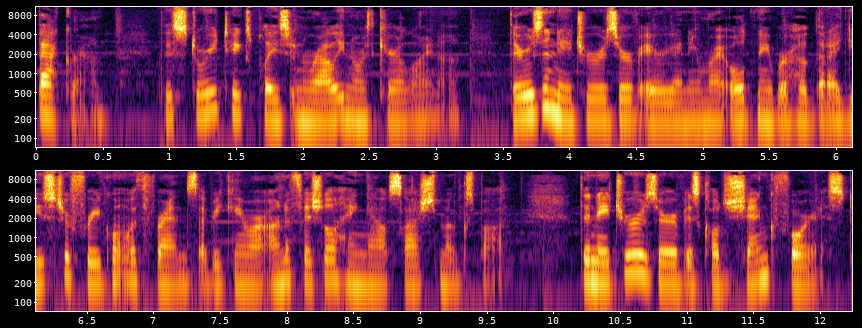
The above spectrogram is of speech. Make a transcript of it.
Background This story takes place in Raleigh, North Carolina. There is a nature reserve area near my old neighborhood that I used to frequent with friends that became our unofficial hangout slash smoke spot. The nature reserve is called Schenck Forest.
